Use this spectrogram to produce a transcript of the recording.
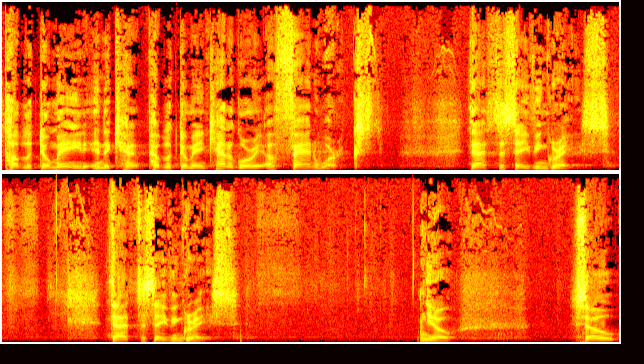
public domain in the ca- public domain category of fan works. That's the saving grace. That's the saving grace. You know, so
